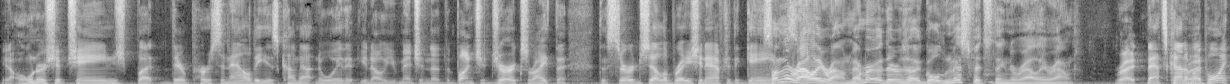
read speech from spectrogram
you know, ownership change, but their personality has come out in a way that, you know, you mentioned the, the bunch of jerks, right? The the surge celebration after the game. Something to rally around. Remember, there was a Golden Misfits thing to rally around. Right. That's kind of my point,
